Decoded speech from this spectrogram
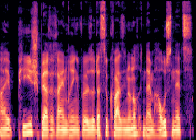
IP-Sperre reinbringen will, sodass du quasi nur noch in deinem Hausnetz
